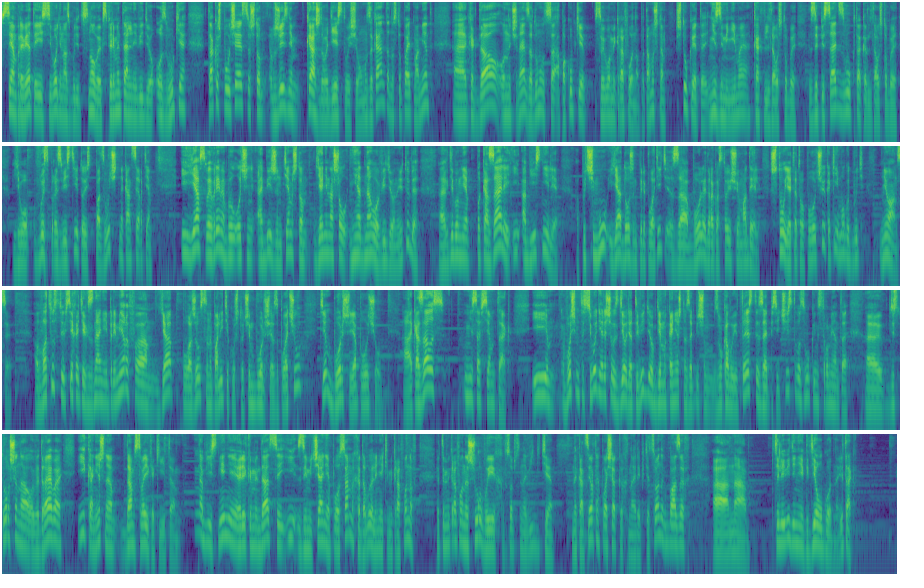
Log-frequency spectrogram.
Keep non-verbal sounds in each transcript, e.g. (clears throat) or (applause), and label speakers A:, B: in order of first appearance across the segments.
A: Всем привет, и сегодня у нас будет снова экспериментальное видео о звуке. Так уж получается, что в жизни каждого действующего музыканта наступает момент, э, когда он начинает задумываться о покупке своего микрофона, потому что штука эта незаменимая, как для того, чтобы записать звук, так и для того, чтобы его воспроизвести, то есть подзвучить на концерте. И я в свое время был очень обижен тем, что я не нашел ни одного видео на ютубе, э, где бы мне показали и объяснили, почему я должен переплатить за более дорогостоящую модель, что я от этого получу и какие могут быть нюансы. В отсутствие всех этих знаний и примеров э, я положился на политику, что чем больше я заплачу, тем больше я получу. А оказалось, не совсем так. И, в общем-то, сегодня я решил сделать это видео, где мы, конечно, запишем звуковые тесты, записи чистого звука инструмента, э, дисторшена, овердрайва и, конечно, дам свои какие-то объяснения, рекомендации и замечания по самой ходовой линейке микрофонов. Это микрофоны Shure, вы их, собственно, видите на концертных площадках, на репетиционных базах, а, на телевидении, где угодно. Итак,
